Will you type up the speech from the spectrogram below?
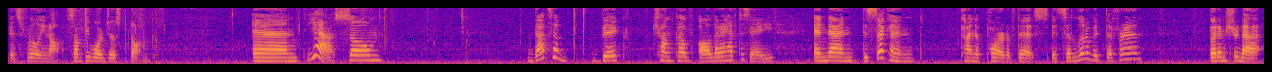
It's really not. Some people are just dumb. And yeah, so that's a big chunk of all that I have to say. And then the second kind of part of this, it's a little bit different, but I'm sure that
